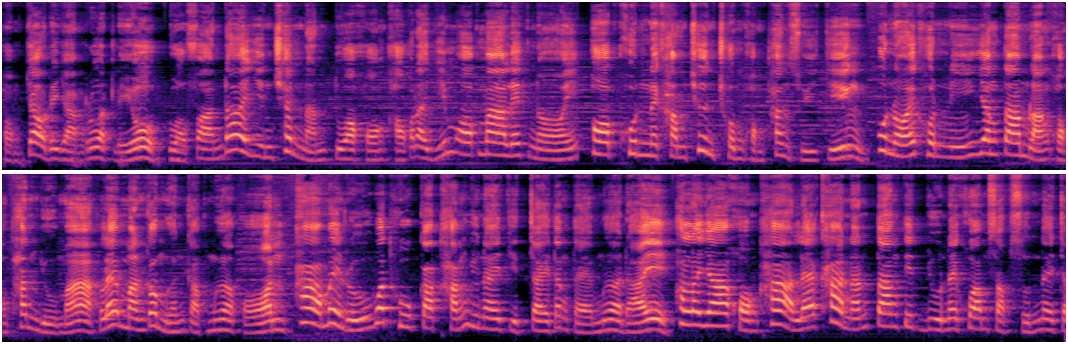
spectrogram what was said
ของเจ้าได้อย่างรวดเร็วตัวฟานได้ยินเช่นนั้น ตัวของเขาก็ได้ยิ้มออกมาเล็กน้อย ขอบคุณในคำชื่นชมของท่านสุยจริง ผู้น้อยคนนี้ยังตามหลังของท่านอยู่มาก และมันก็เหมือนกับเมื่อก่อนข้าไม่รู้ว่าถูกกักขังอยู่ในจิตใจตั้งแต่เมื่อใด ภรรยาของข้าและข้านั้นต่างติดอยู่ในความสับสนในใจ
